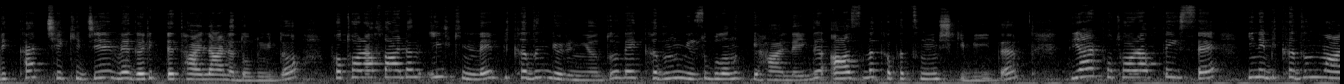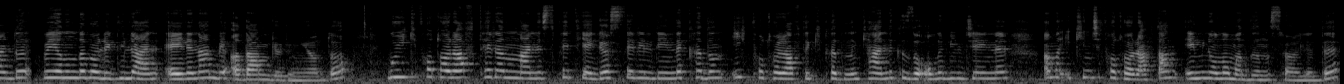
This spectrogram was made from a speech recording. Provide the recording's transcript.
dikkat çekici ve garip detaylarla doluydu. Fotoğraflardan ilkinde bir kadın görünüyordu ve kadının yüzü bulanık bir haldeydi. Ağzı da kapatılmış gibiydi. Diğer fotoğrafta ise yine bir kadın vardı ve yanında böyle gülen, eğlenen bir adam görünüyordu. Bu iki fotoğraf Tera'nın annesi Fethiye gösterildiğinde kadın ilk fotoğraftaki kadının kendi kızı olabileceğini ama ikinci fotoğraftan emin olamadığını söyledi.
